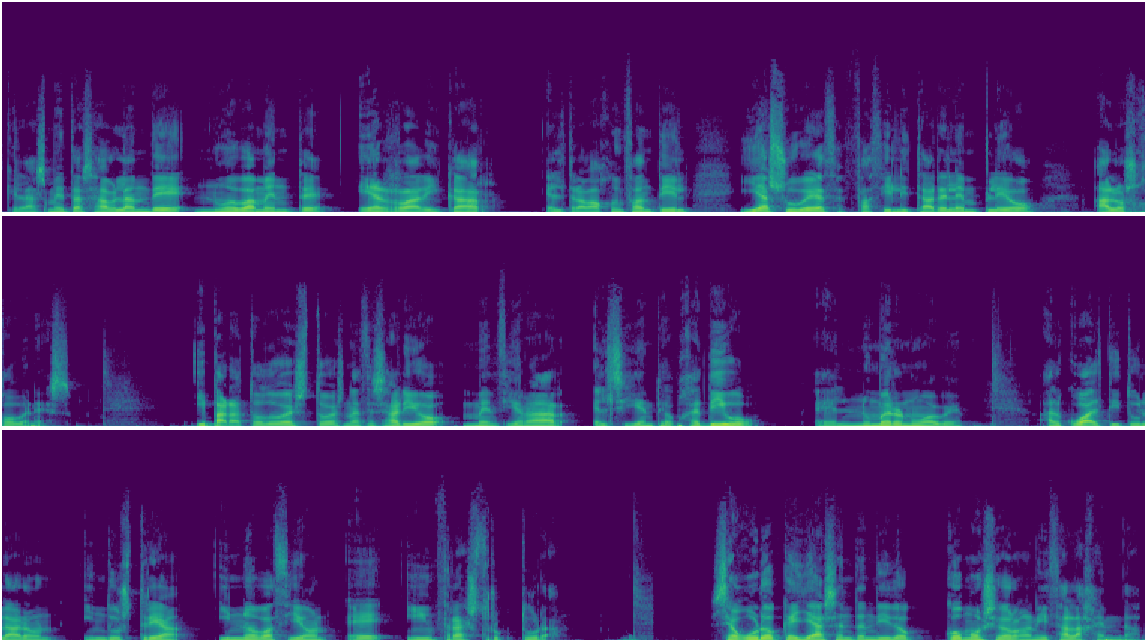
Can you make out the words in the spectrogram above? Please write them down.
que las metas hablan de nuevamente erradicar el trabajo infantil y a su vez facilitar el empleo a los jóvenes. Y para todo esto es necesario mencionar el siguiente objetivo, el número 9, al cual titularon Industria, Innovación e Infraestructura. Seguro que ya has entendido cómo se organiza la agenda.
